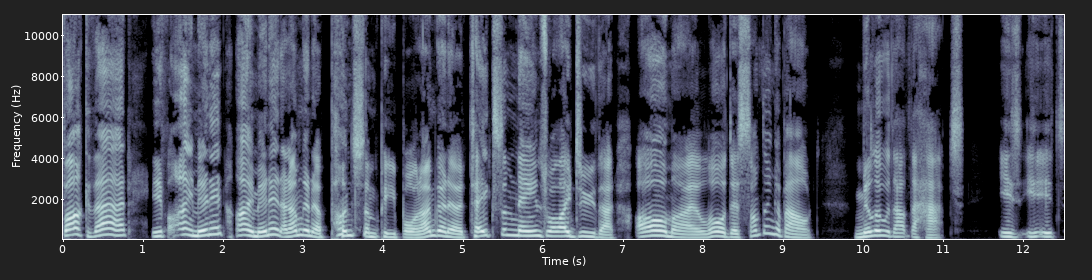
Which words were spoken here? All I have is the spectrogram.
fuck that. If I'm in it, I'm in it, and I'm gonna punch some people, and I'm gonna take some names while I do that. Oh my lord, there's something about Miller without the hat. Is it's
